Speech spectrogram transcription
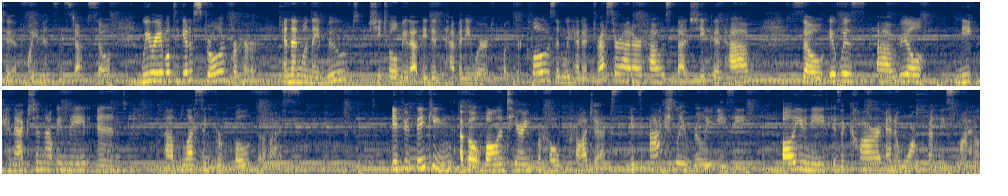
to appointments and stuff. So we were able to get a stroller for her. And then when they moved, she told me that they didn't have anywhere to put their clothes, and we had a dresser at our house that she could have. So it was a real neat connection that we made and a blessing for both of us. If you're thinking about volunteering for Hope projects, it's actually really easy. All you need is a car and a warm, friendly smile.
